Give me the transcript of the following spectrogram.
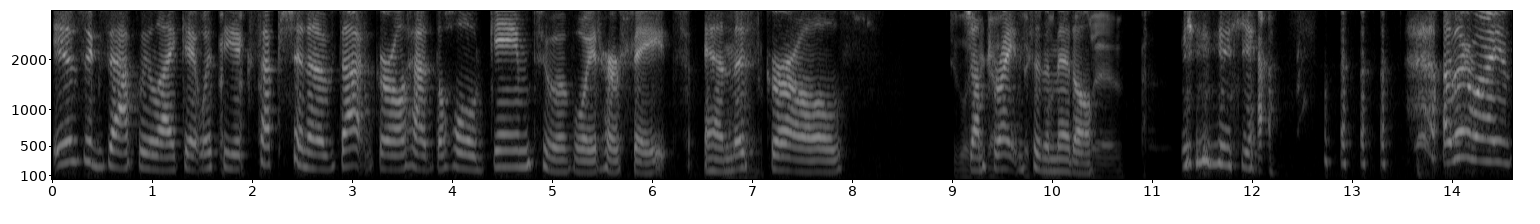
is exactly like it, with the exception of that girl had the whole game to avoid her fate, and this Mhm. girl's Jumped right into the middle. yes. Otherwise,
